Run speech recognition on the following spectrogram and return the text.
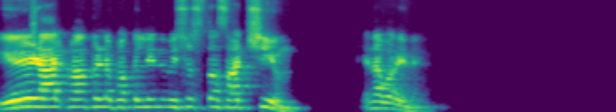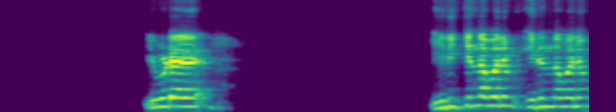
ഏഴ് ആത്മാക്കളുടെ പക്കൽ നിന്ന് വിശ്വസ്ത സാക്ഷിയും എന്നാ പറയുന്നത്. ഇവിടെ ഇരിക്കുന്നവനും ഇരുന്നവനും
